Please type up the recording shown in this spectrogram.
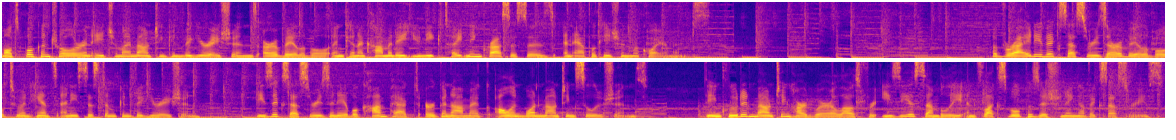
Multiple controller and HMI mounting configurations are available and can accommodate unique tightening processes and application requirements. A variety of accessories are available to enhance any system configuration. These accessories enable compact, ergonomic, all-in-one mounting solutions, the included mounting hardware allows for easy assembly and flexible positioning of accessories.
